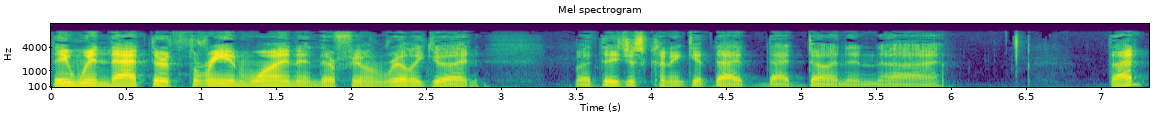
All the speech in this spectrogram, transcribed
they win that, they're three and one, and they're feeling really good, but they just couldn't get that that done, and uh, that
